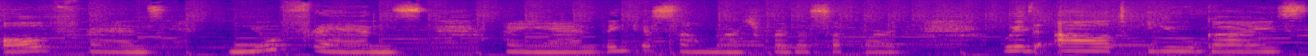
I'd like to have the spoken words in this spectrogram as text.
all friends new friends and thank you so much for the support. Without you guys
